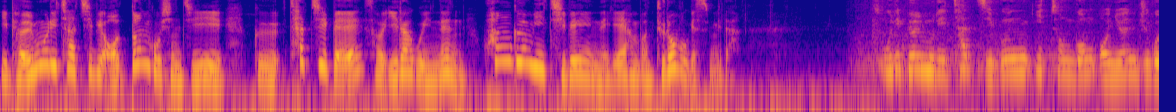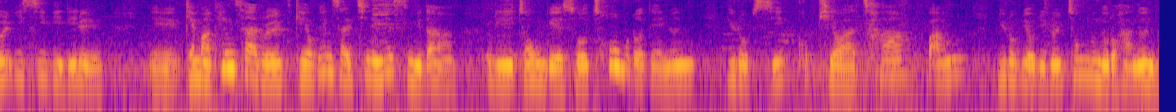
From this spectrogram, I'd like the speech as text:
이 별무리 찻집이 어떤 곳인지 그 찻집에서 일하고 있는 황금이 지배인에게 한번 들어보겠습니다. 우리 별무리 찻집은 2005년 6월 21일 예, 개막 행사를 개업 행사를 진행했습니다. 우리 전국에서 처음으로 되는 유럽식 커피와 차, 빵, 유럽 요리를 전문으로 하는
